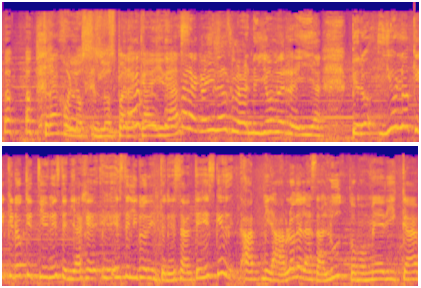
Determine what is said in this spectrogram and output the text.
Trajo los, los paracaídas. Los paracaídas, bueno, y yo me reía. Pero yo lo que creo que tiene este viaje, este libro de interesante, es que, ah, mira, hablo de la salud como médica.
